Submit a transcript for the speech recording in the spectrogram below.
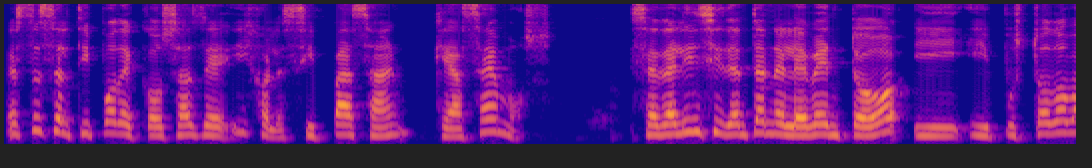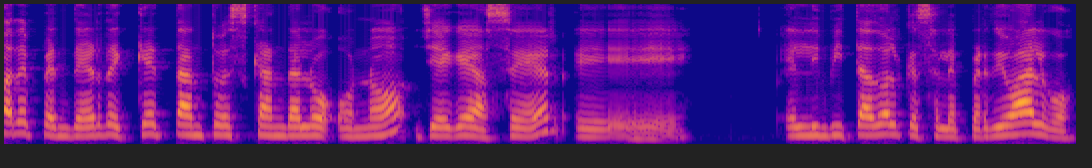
Este es el tipo de cosas de, híjole, si pasan, ¿qué hacemos? Se da el incidente en el evento y, pues todo va a depender de qué tanto escándalo o no llegue a ser eh, el invitado al que se le perdió algo.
